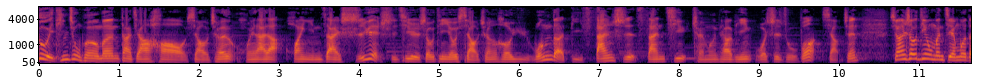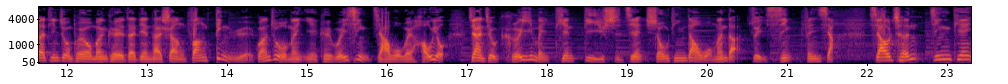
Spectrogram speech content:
各位听众朋友们，大家好，小陈回来了，欢迎在十月十七日收听由小陈和雨翁的第三十三期晨风调频，我是主播小陈。喜欢收听我们节目的听众朋友们，可以在电台上方订阅关注我们，也可以微信加我为好友，这样就可以每天第一时间收听到我们的最新分享。小陈今天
